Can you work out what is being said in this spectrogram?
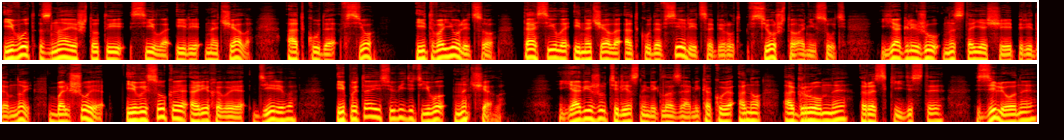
И вот, зная, что ты сила или начало, откуда все, и твое лицо, та сила и начало, откуда все лица берут все, что они суть, я гляжу настоящее передо мной большое и высокое ореховое дерево и пытаюсь увидеть его начало. Я вижу телесными глазами, какое оно огромное, раскидистое, зеленое,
